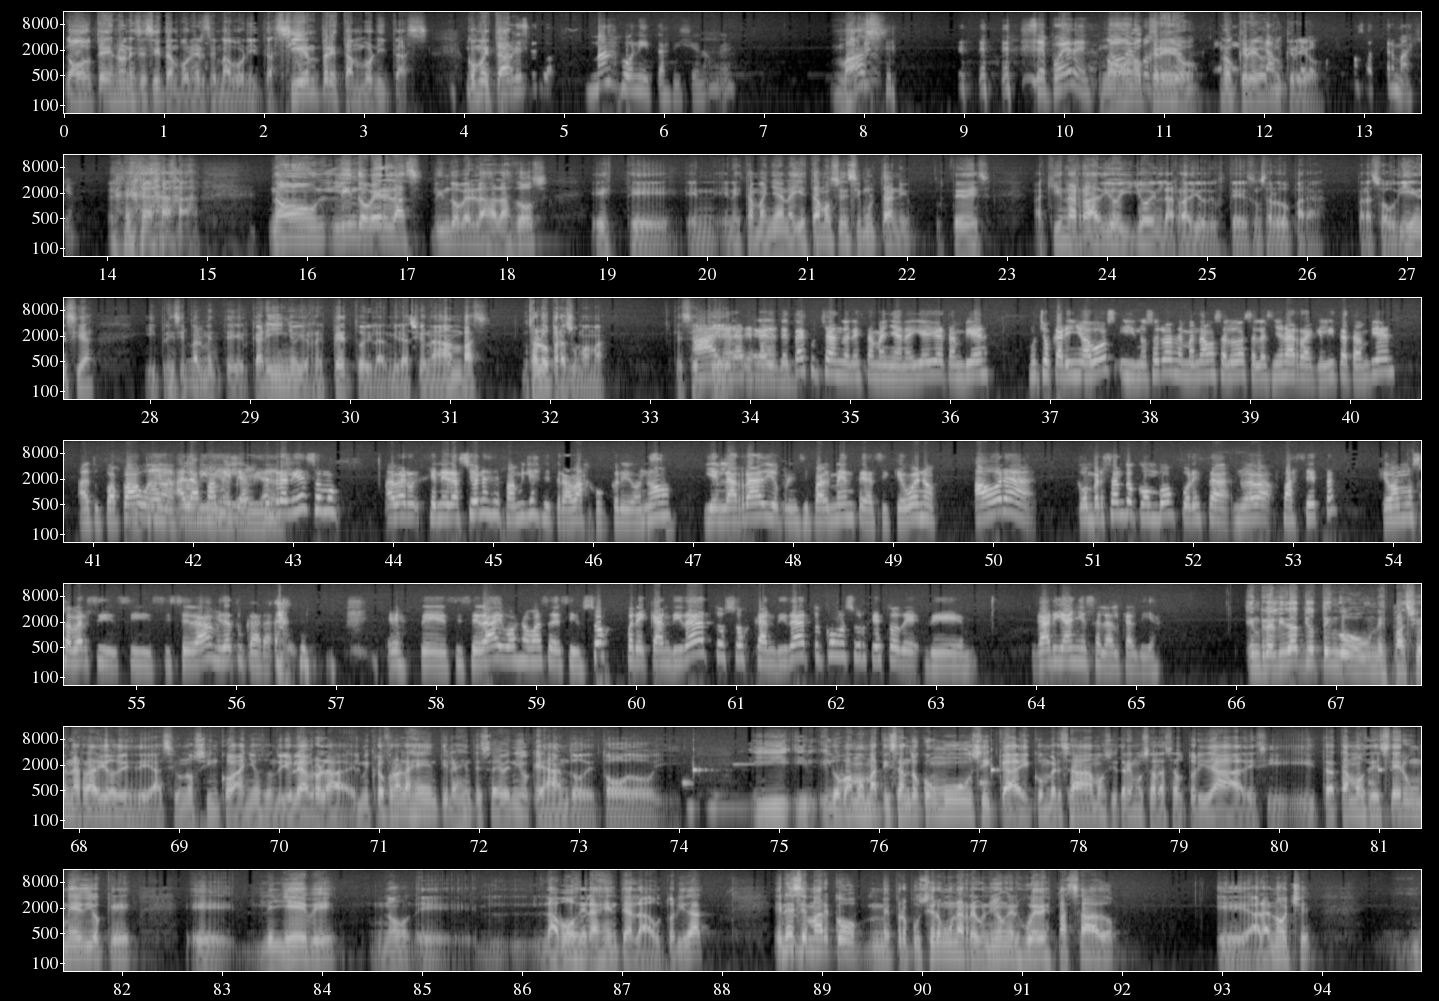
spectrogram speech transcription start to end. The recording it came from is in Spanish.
No, ustedes no necesitan ponerse más bonitas. Siempre están bonitas. ¿Cómo están? más bonitas, dije, ¿no? ¿Más? ¿Se puede? No, no creo. No creo, no creo. Vamos a hacer magia. no, lindo verlas, lindo verlas a las dos este, en, esta mañana y estamos en simultáneo, ustedes aquí en la radio y yo en la radio de ustedes. Un saludo para, para su audiencia y principalmente el cariño y el respeto y la admiración a ambas. Un saludo para su mamá. Que sé gracias, Te está escuchando en esta mañana y ella también. Mucho cariño a vos y nosotros le mandamos saludos a la señora Raquelita también, a tu papá, a, bueno, a la familia. En realidad. somos, a ver, generaciones de familias de trabajo, creo, ¿no? Y en la radio principalmente. Así que bueno, ahora conversando con vos por esta nueva faceta, que vamos a ver si, si, si se da, mira tu cara, este, si se da y vos nos vas a decir, ¿sos precandidato, sos candidato? ¿Cómo surge esto de, de Gary Áñez a la alcaldía? En realidad yo tengo un espacio en la radio desde hace unos cinco años donde yo le abro el micrófono a la gente y la gente se ha venido quejando de todo y y, lo vamos matizando con música y conversamos y traemos a las autoridades y, tratamos de ser un medio que eh, le lleve ¿no? Eh, la voz de la gente a la autoridad. En ese marco me propusieron una reunión el jueves pasado eh, a la noche.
